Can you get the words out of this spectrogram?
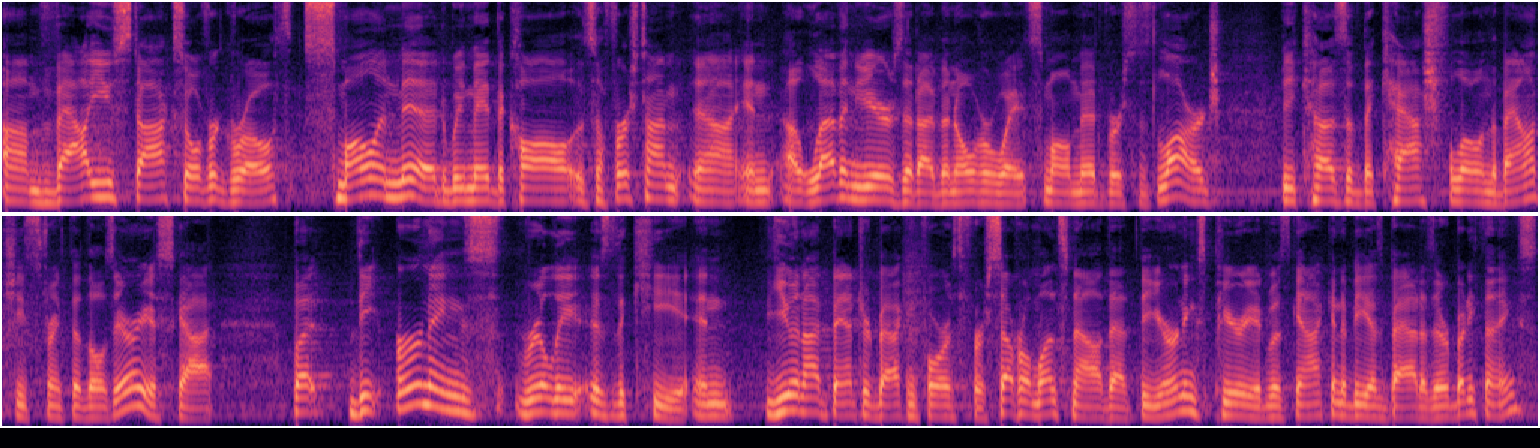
Um, value stocks over growth, small and mid. We made the call. It's the first time uh, in 11 years that I've been overweight small, mid versus large because of the cash flow and the balance sheet strength of those areas, Scott. But the earnings really is the key. And you and I bantered back and forth for several months now that the earnings period was not going to be as bad as everybody thinks.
